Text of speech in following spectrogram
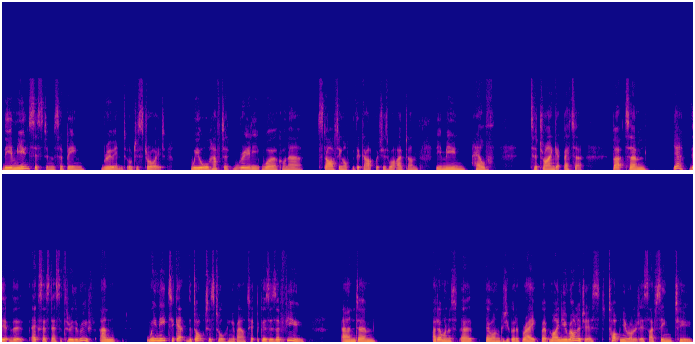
the immune systems have been ruined or destroyed. We all have to really work on our starting off with the gut, which is what I've done, the immune health to try and get better. But um, yeah, the the excess deaths are through the roof, and we need to get the doctors talking about it because there's a mm. few. And um, I don't want to uh, go on because you've got a break, but my neurologist, top neurologist, I've seen two,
